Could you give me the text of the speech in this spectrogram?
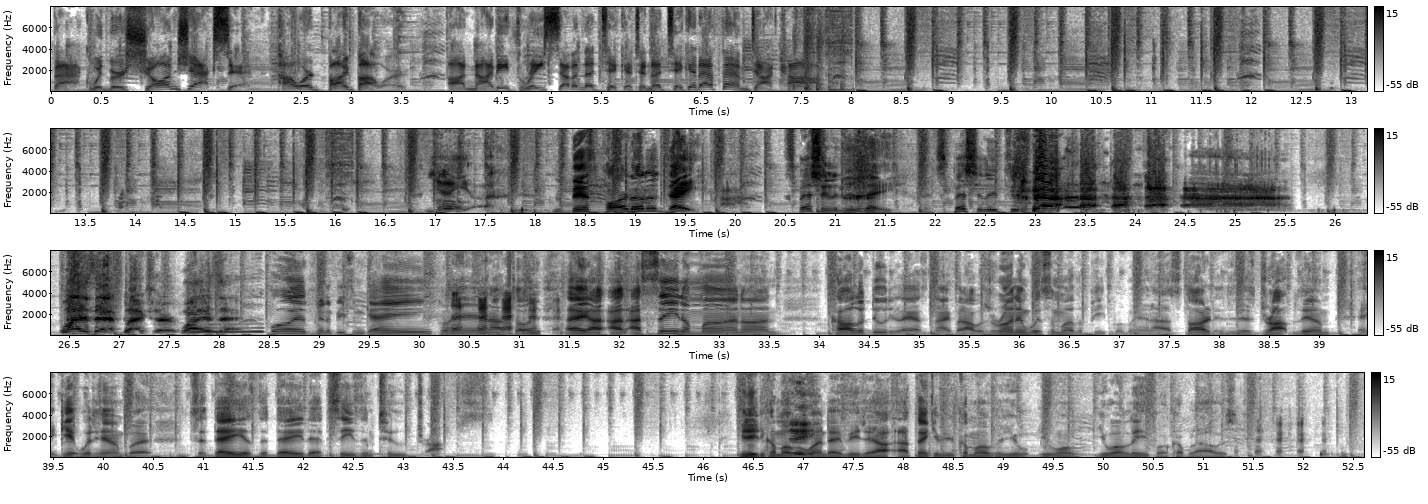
Back with Vershawn Jackson, powered by Bauer, on 93.7 The Ticket and theticketfm.com. Yeah. The best part of the day. Especially today. Especially today. Why is that, Black Shirt? Why is that? Ooh, boy, it's gonna be some game playing. I told you. Hey, I, I, I seen a man on Call of Duty last night, but I was running with some other people, man. I started to just drop them and get with him, but today is the day that season two drops. You need to come over Gee. one day, BJ. I, I think if you come over, you you won't you won't leave for a couple hours.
